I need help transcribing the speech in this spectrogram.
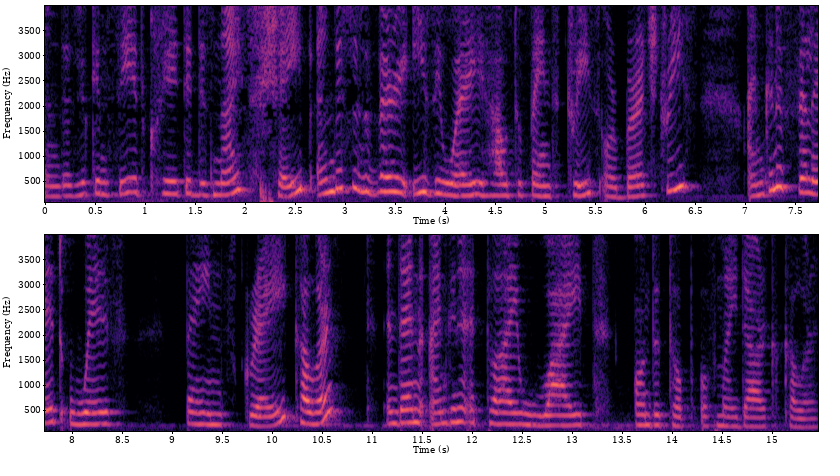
and as you can see it created this nice shape. And this is a very easy way how to paint trees or birch trees. I'm gonna fill it with Payne's gray color. And then I'm gonna apply white on the top of my dark color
